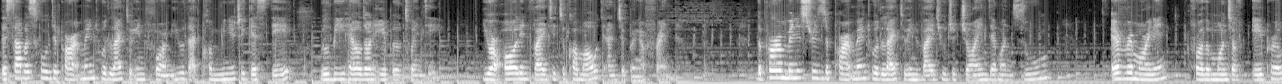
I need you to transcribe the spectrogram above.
The Sabbath School Department would like to inform you that Community Guest Day will be held on April 20. You are all invited to come out and to bring a friend. The Prayer Ministries Department would like to invite you to join them on Zoom every morning for the month of April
